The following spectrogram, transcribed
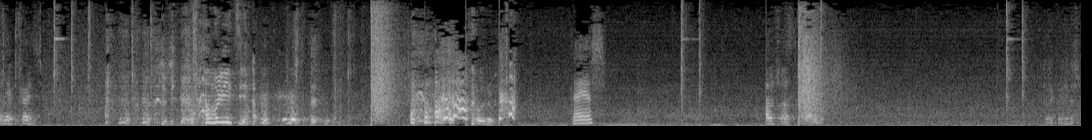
No nie, kręć. Amunicja! Dajesz. Cały czas trwają. Czekaj jeszcze.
